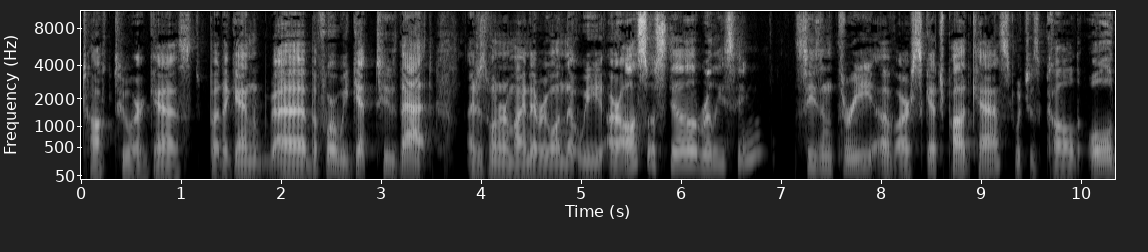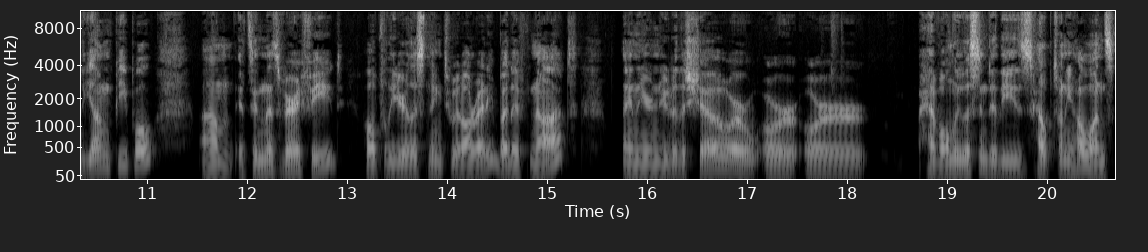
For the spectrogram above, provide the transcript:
talk to our guest. But again, uh, before we get to that, I just want to remind everyone that we are also still releasing season three of our sketch podcast, which is called Old Young People. Um, it's in this very feed. Hopefully, you're listening to it already. But if not, and you're new to the show or or or have only listened to these Help Tony Ho ones,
